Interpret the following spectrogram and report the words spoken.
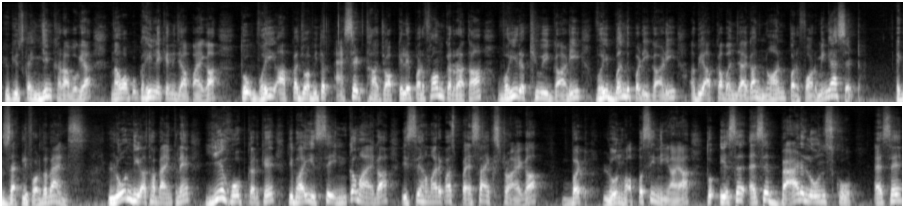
क्योंकि उसका इंजन खराब हो गया, ना वो आपको कहीं लेके नहीं जा पाएगा। तो वही आपका जो अभी तक एसेट था, जो आपके लिए परफॉर्म कर रहा था, वही रखी हुई गाड़ी, वही बंद पड़ी गाड़ी, अभी आपका बन जाएगा non performing asset exactly for the banks loan दिया था बैंक ने, ये होप करके कि भाई इससे इनकम आएगा, इससे हमारे पास पैसा एक्स्ट्रा आएगा बट लोन वापस ही नहीं आया। तो ऐसे ऐसे बैड लोन्स को ऐसे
